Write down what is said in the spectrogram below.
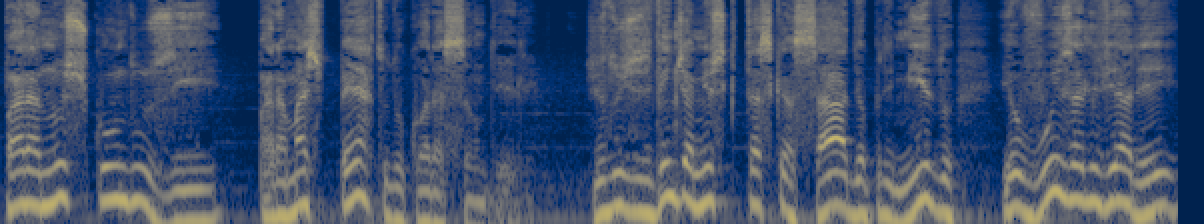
Para nos conduzir para mais perto do coração dele. Jesus diz: Vinde a mim os que estás cansado e oprimido, eu vos aliviarei.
